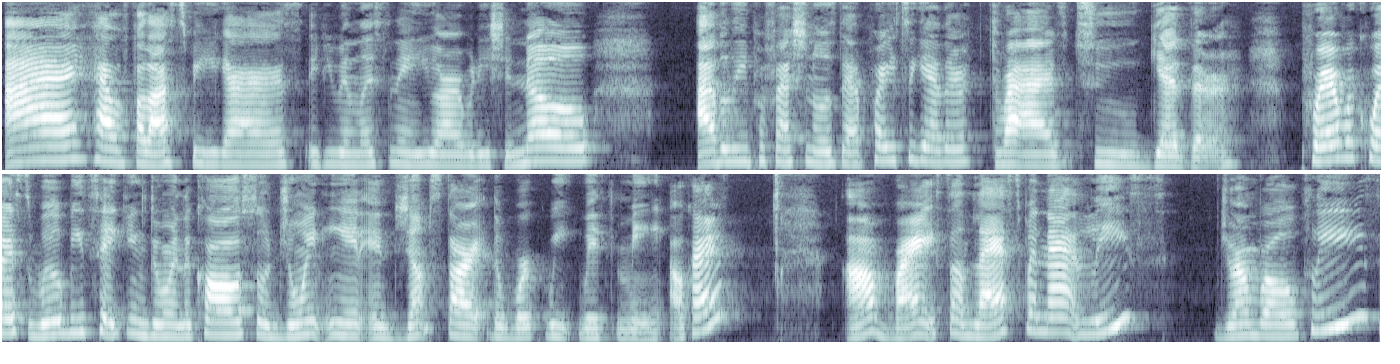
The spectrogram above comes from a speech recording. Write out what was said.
I have a philosophy, you guys. If you've been listening, you already should know. I believe professionals that pray together thrive together. Prayer requests will be taken during the call, so join in and jumpstart the work week with me, okay? All right, so last but not least, Drum roll, please.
